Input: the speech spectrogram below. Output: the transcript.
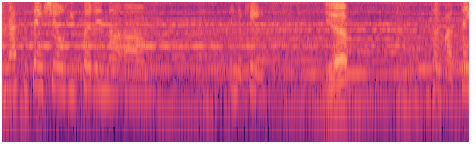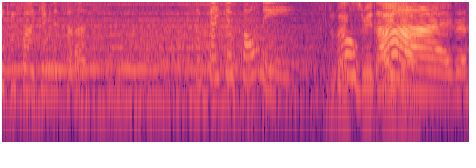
And that's the same shield he put in the um in the case. Yep. Talk about thank you for giving it to us. Some fake and phony. Look like oh straight eye God.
